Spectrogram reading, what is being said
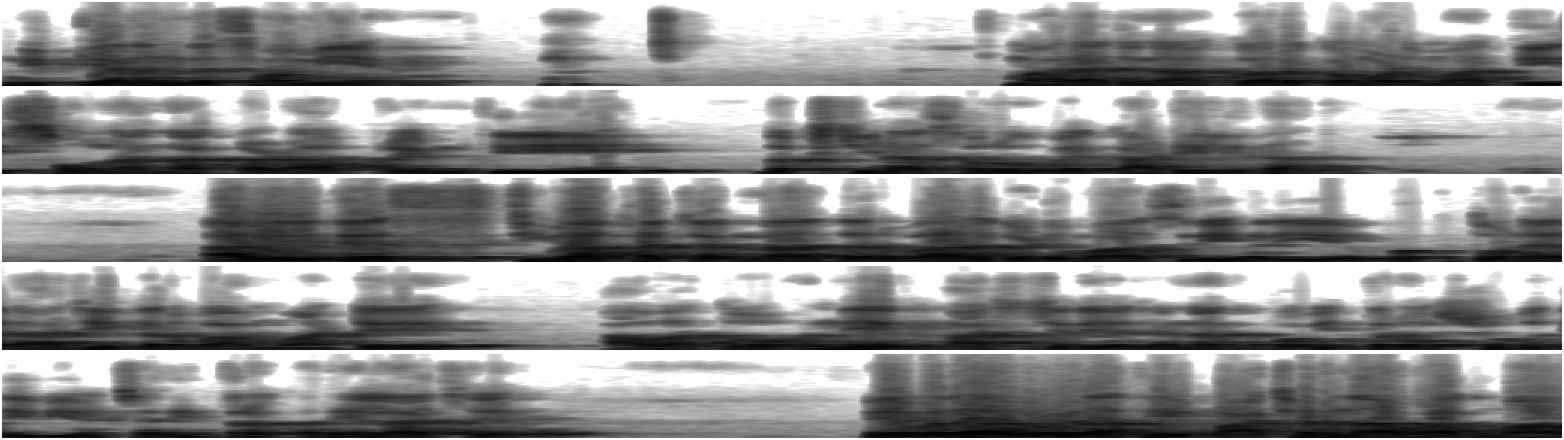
નિત્યાનંદ સ્વામીએ મહારાજના કર કમળમાંથી સોનાના કડા પ્રેમથી દક્ષિણા સ્વરૂપે કાઢી લીધા આવી રીતે જીવા ખાચરના દરબારગઢમાં શ્રી હરિએ ભક્તોને રાજી કરવા માટે આવા તો અનેક આશ્ચર્યજનક, પવિત્ર, શુભ, દિવ્ય ચરિત્ર કરેલા છે. એ બધા ઓરડાથી પાછળના ભાગમાં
